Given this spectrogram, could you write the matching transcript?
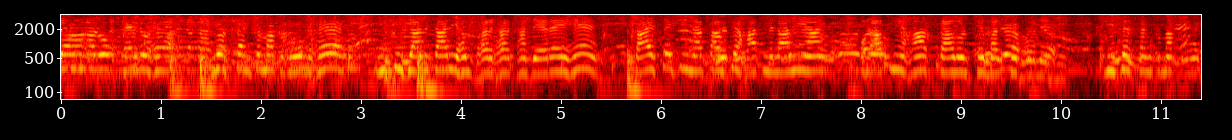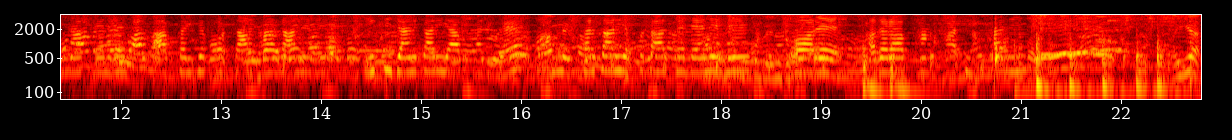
कोरोना रोग फैलो है जो संक्रमक रोग है, इनकी जानकारी हम घर घर खा दे रहे हैं। कैसे कि नकाब के हाथ मिलाने आए और अपने हाथ साबुन से मल के धोने हैं। जिससे संक्रमक रोग ना फैले आप कहीं से बहुत सावधान रहें इनकी जानकारी आपका जो है, सरकारी अस्पताल से लेने हैं। और अगर आप खांसी भैया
